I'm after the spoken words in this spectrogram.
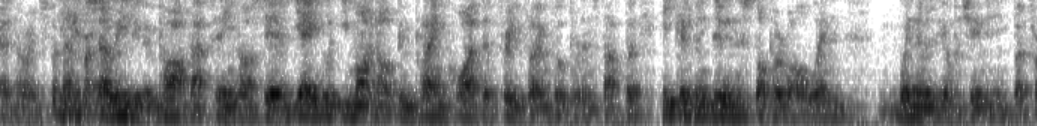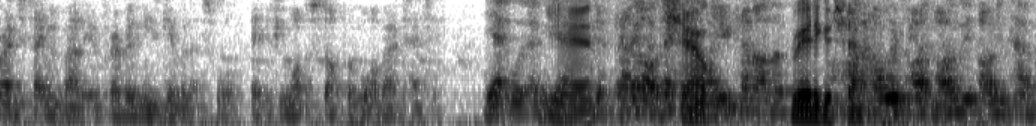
at, Norwich. But he could so easily been part of that team last year. Yeah, he would. He might not have been playing quite the free flowing football and stuff, but he could have been doing the stopper role when when there was the opportunity. But for entertainment value, for everything he's given us, what if you want to stop him? What about Tettey? Yeah, well, and Yeah. You just Effect- cannot. Shout. You cannot. Look, Really good shout. I would, I, I would, I would have,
